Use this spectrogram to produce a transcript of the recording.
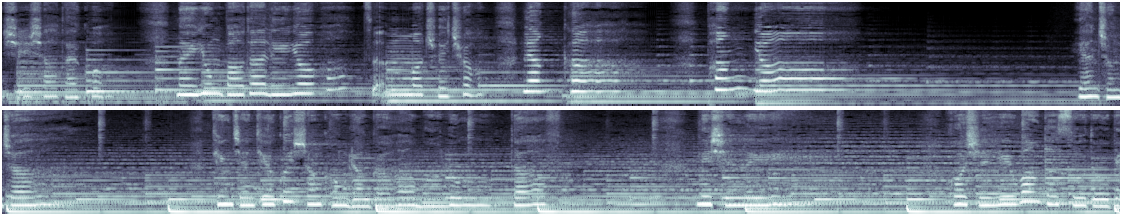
嬉笑带过。没拥抱的理由，怎么追究？两个。眼睁睁听见铁轨上空两个陌路的风，你心里或许遗忘的速度比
